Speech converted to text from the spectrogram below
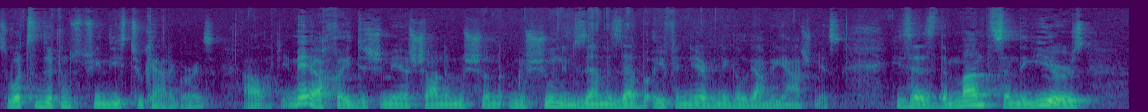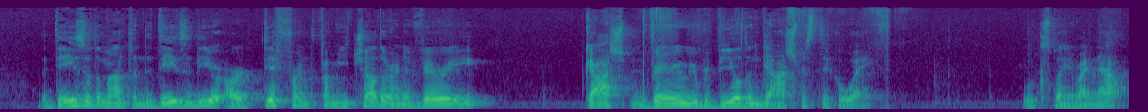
So what's the difference between these two categories? He says the months and the years, the days of the month and the days of the year are different from each other in a very, gosh, very revealed and gosh gashmistic way. We'll explain right now.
